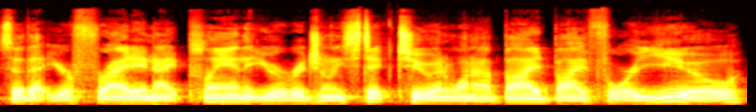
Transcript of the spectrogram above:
so that your Friday night plan that you originally stick to and want to abide by for you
